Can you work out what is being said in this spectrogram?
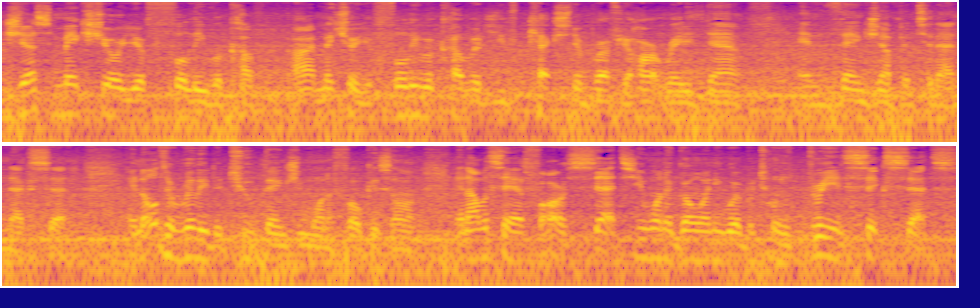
Just make sure you're fully recovered. All right, make sure you're fully recovered. You've catched your breath, your heart rate is down, and then jump into that next set. And those are really the two things you want to focus on. And I would say, as far as sets, you want to go anywhere between three and six sets.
